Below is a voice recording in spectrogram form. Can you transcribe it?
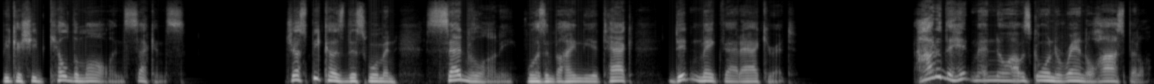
because she'd killed them all in seconds. Just because this woman said Villani wasn't behind the attack didn't make that accurate. How did the hitmen know I was going to Randall Hospital?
